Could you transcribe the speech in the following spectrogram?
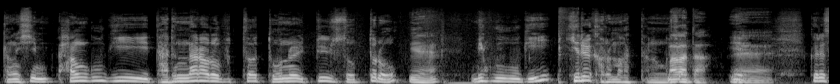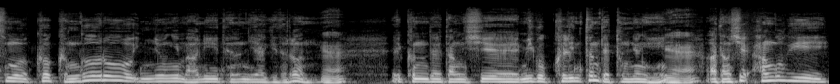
당시 한국이 다른 나라로부터 돈을 빌릴 수 없도록 예. 미국이 길을 가로막았다는 거죠. 막았다. 예. 예. 그래서 뭐 그 근거로 인용이 많이 되는 이야기들은 예. 근데 당시에 미국 클린턴 대통령이 예. 아 당시 한국이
